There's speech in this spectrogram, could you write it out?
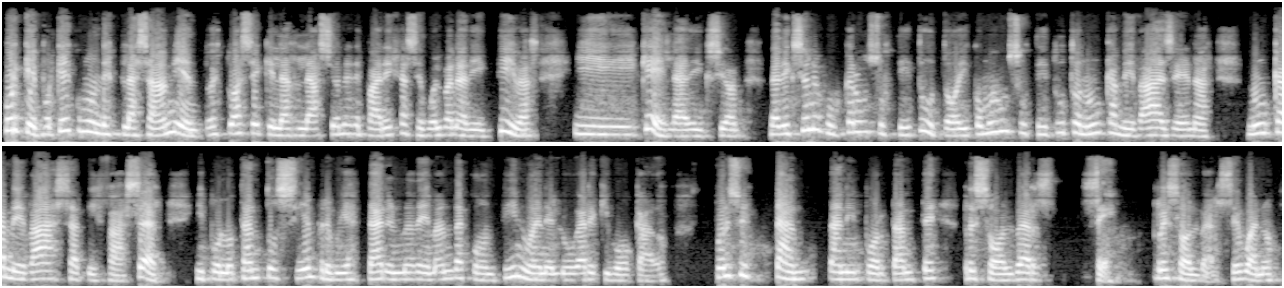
¿Por qué? Porque es como un desplazamiento. Esto hace que las relaciones de pareja se vuelvan adictivas. ¿Y qué es la adicción? La adicción es buscar un sustituto y como es un sustituto nunca me va a llenar, nunca me va a satisfacer y por lo tanto siempre voy a estar en una demanda continua en el lugar equivocado. Por eso es tan, tan importante resolverse resolverse. Bueno,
